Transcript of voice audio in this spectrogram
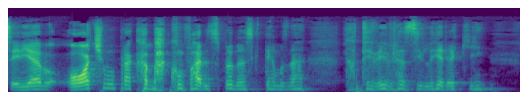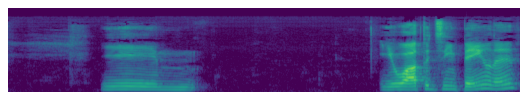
seria ótimo para acabar com vários problemas que temos na, na TV brasileira aqui. E, e o alto desempenho, né?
